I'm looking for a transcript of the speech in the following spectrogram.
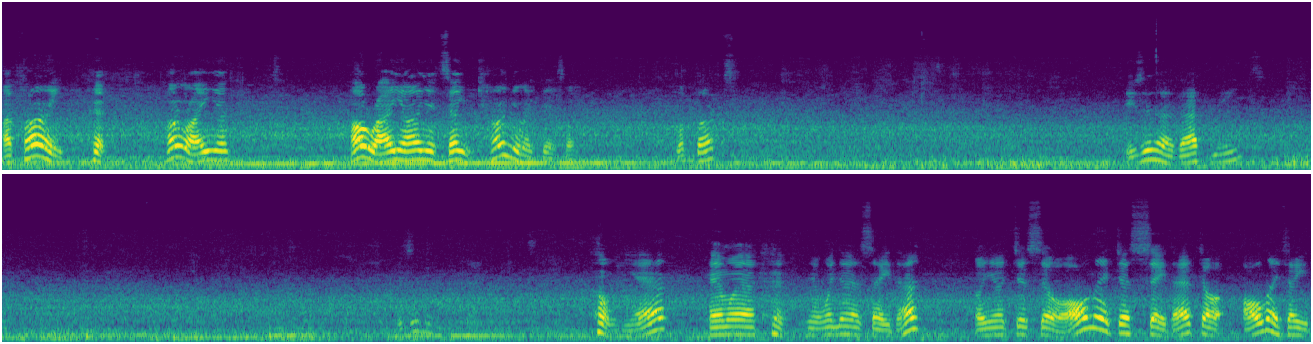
I'm fine. Alright, alright, uh, it's uh, kind of like this. Like, what bugs? Is it uh, that means? Is it? Oh yeah. And when and when I say that, when I just so all I just say that, all I say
